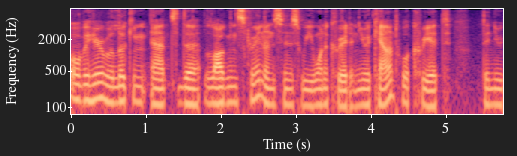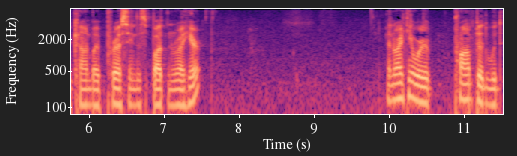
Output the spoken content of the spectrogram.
over here we're looking at the login screen. And since we want to create a new account we'll create the new account by pressing this button right here. And right here we're prompted with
